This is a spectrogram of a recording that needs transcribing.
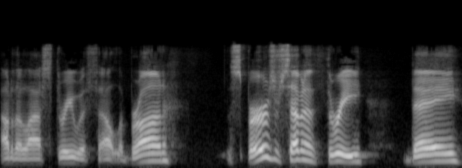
out of their last three without LeBron. The Spurs are seven and three. They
